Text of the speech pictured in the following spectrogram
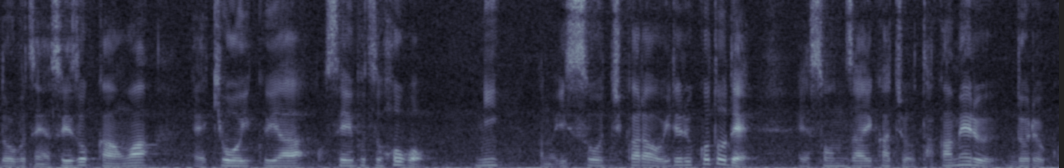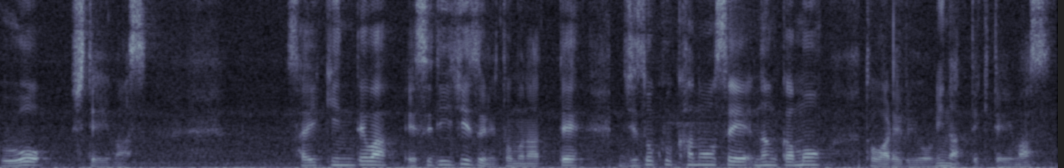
動物園や水族館は教育や生物保護に一層力を入れることで存在価値を高める努力をしています。最近では SDGs に伴って持続可能性なんかも問われるようになってきています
